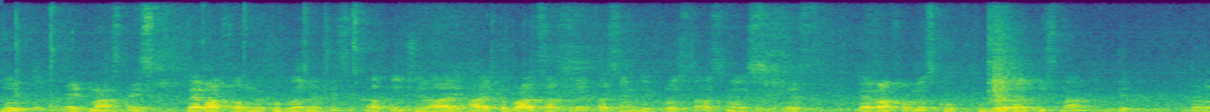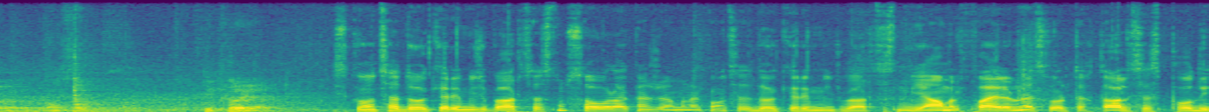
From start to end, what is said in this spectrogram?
զուտ այդ մասն, այս Terraform-ի Kubernetes-ը կա ինչ որ հայ հայկը բացատրել, ասենք դու պրոստը ասում ես Terraform-ը Kubernetes-ն է, ոնց որ deploy-ը Իսկ ոնց է Docker-ի միջ բարձրացնում, սովորական ժամանակ ոնց է Docker-ի միջ բարձրացնում։ YAML ֆայլ ունես, որտեղ տալիս ես pod-ի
